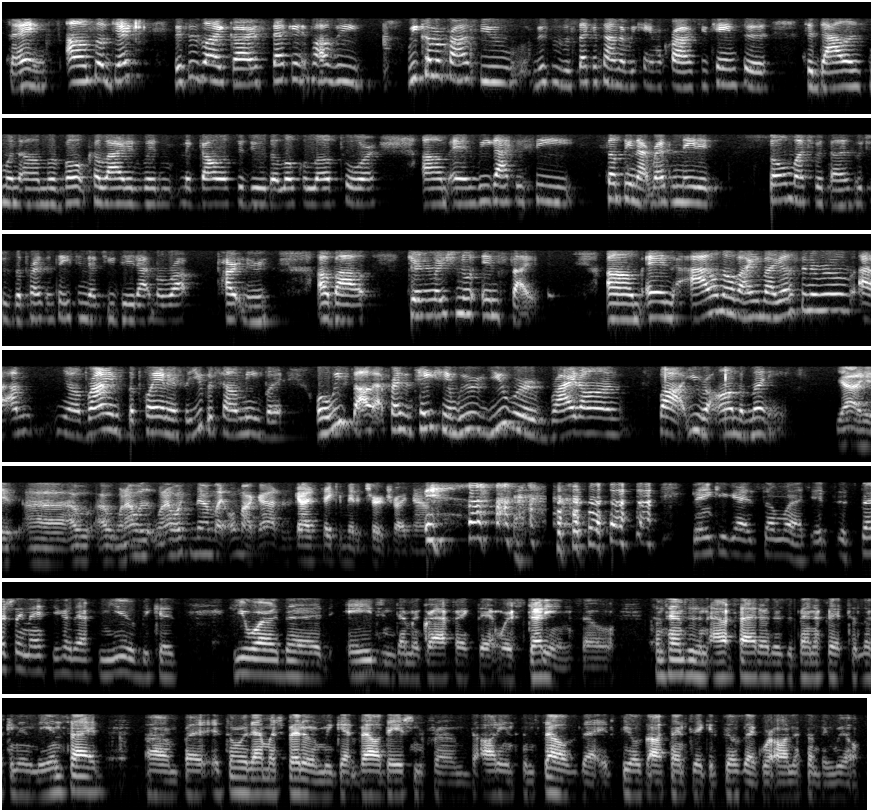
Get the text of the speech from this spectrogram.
Thanks. Um, so Jake, this is like our second probably. We come across you. This is the second time that we came across you. Came to to Dallas when um, Revolt collided with McDonald's to do the local love tour, um, and we got to see something that resonated so much with us, which was the presentation that you did at Moroch Partners about generational insight. Um, and I don't know about anybody else in the room. I, I'm, you know, Brian's the planner, so you could tell me. But when we saw that presentation, we were, you were right on spot. You were on the money. Yeah, he, uh, I, I, when I was when I walked in there, I'm like, oh my god, this guy's taking me to church right now. Thank you guys so much. It's especially nice to hear that from you because you are the age and demographic that we're studying. So sometimes as an outsider, there's a benefit to looking into the inside, um, but it's only that much better when we get validation from the audience themselves that it feels authentic. It feels like we're onto something real.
